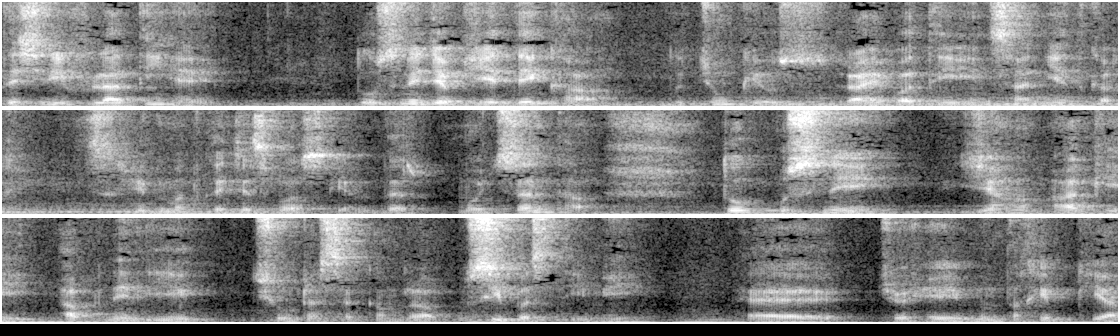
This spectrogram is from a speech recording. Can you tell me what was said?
तशरीफ़ लाती हैं तो उसने जब ये देखा तो चूँकि उस राहबती इंसानियत का खिदमत का जज्बा उसके अंदर मुजन था तो उसने यहाँ आके अपने लिए छोटा सा कमरा उसी बस्ती में जो है, मुंतखब किया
